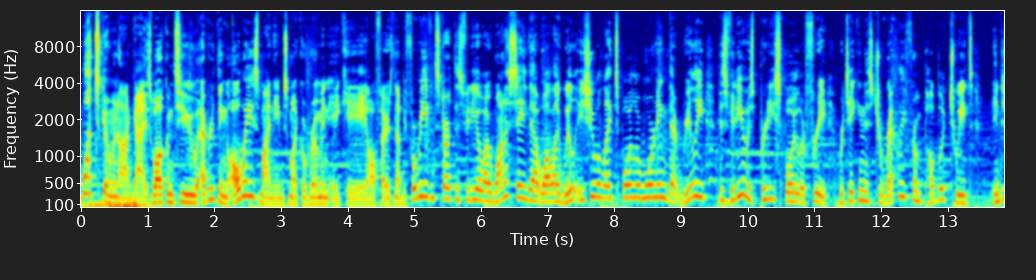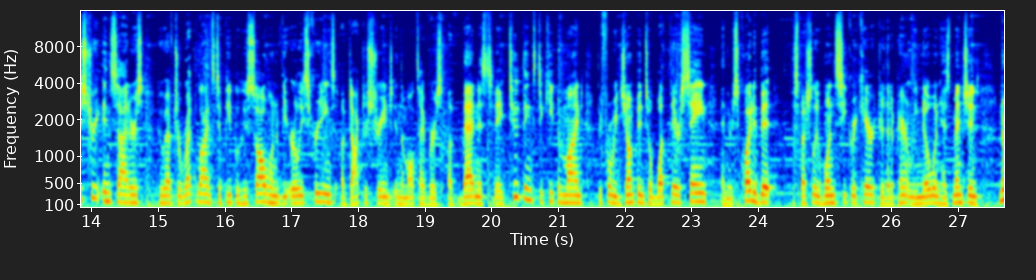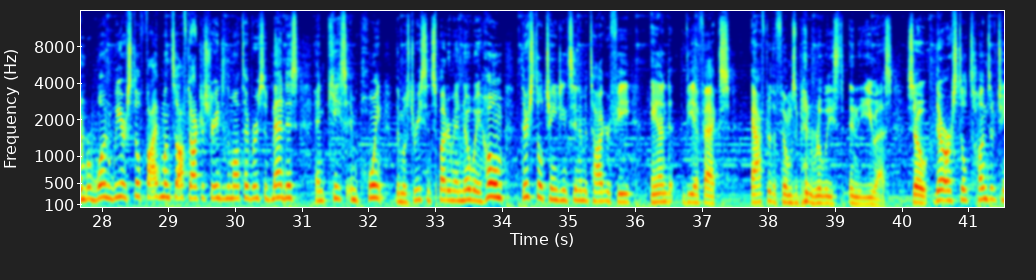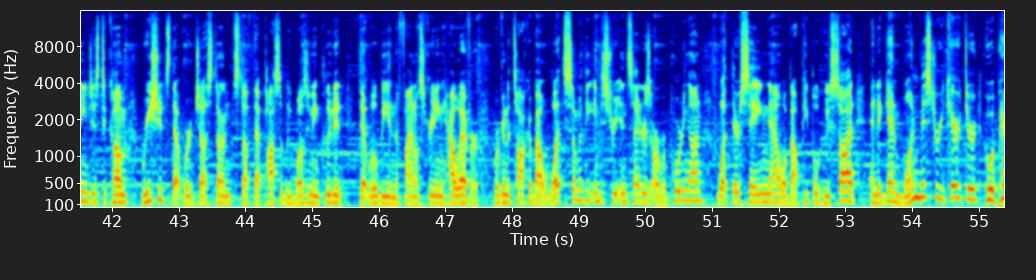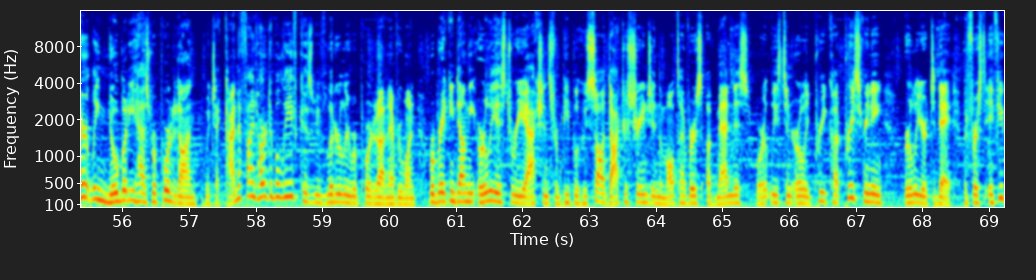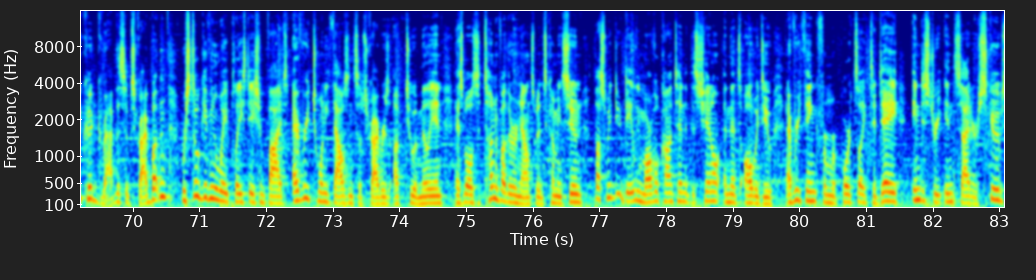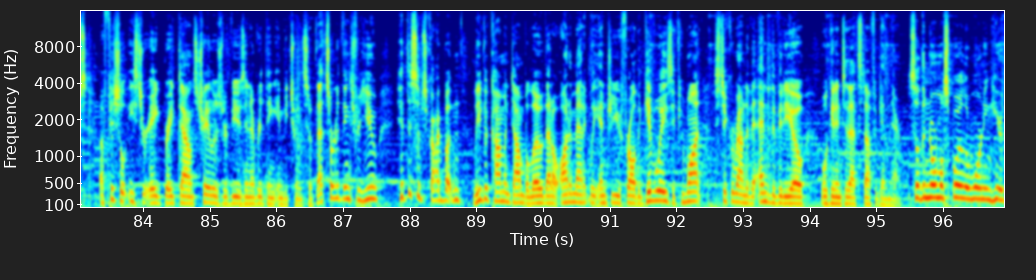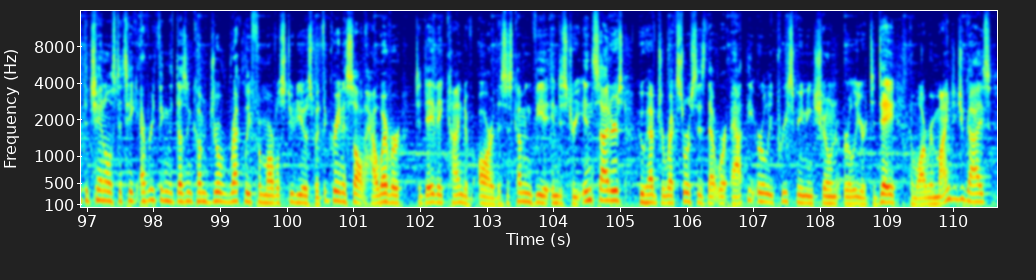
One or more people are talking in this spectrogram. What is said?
What's going on, guys? Welcome to Everything Always. My name's Michael Roman, aka Allfires. Now, before we even start this video, I want to say that while I will issue a light spoiler warning, that really this video is pretty spoiler free. We're taking this directly from public tweets, industry insiders who have direct lines to people who saw one of the early screenings of Doctor Strange in the Multiverse of Madness today. Two things to keep in mind before we jump into what they're saying, and there's quite a bit especially one secret character that apparently no one has mentioned. Number one, we are still five months off Doctor Strange in the Multiverse of Madness, and case in point, the most recent Spider Man No Way Home, they're still changing cinematography and VFX after the films have been released in the US. So there are still tons of changes to come, reshoots that were just done, stuff that possibly wasn't included that will be in the final screening. However, we're going to talk about what some of the industry insiders are reporting on, what they're saying now about people who saw it, and again, one mystery character who apparently nobody has reported on, which I kind of find hard to believe because we've literally reported on everyone. We're breaking down the earliest reactions from people who saw Doctor Strange in the Multiverse of Madness, or at least an early pre-cut pre-screening earlier today. But first, if you could grab the subscribe button, we're still giving away PlayStation 5s every 20,000 subscribers up to a million, as well as a ton of other announcements coming soon. Plus, we do daily Marvel content at this channel, and that's all we do. Everything from reports like today, industry insider scoops, official Easter egg breakdowns, trailers, reviews, and everything in between. So if that sort of thing's for you, hit the subscribe button, leave a comment down below. That'll automatically enter you for all the giveaways. If you want, stick around to the end of the video. We'll get into that stuff again there. So the normal spoiler warning here at the channel is to take everything that doesn't come directly from Marvel Studios with a grain of salt. However, today they kind of are. This is coming via industry insiders who have direct sources that were at the early pre-screening shown earlier today. And while I reminded you guys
